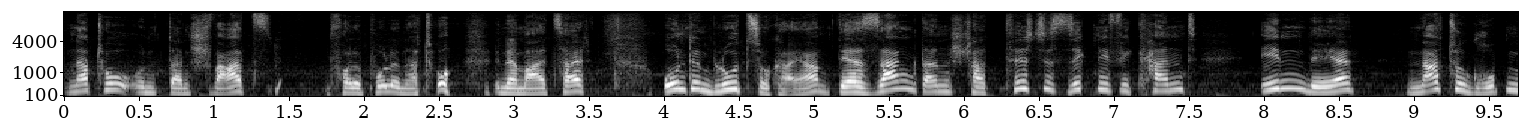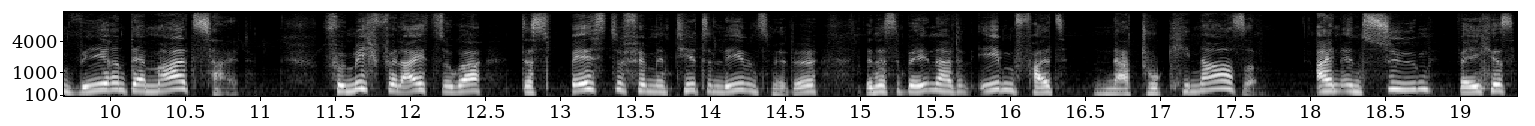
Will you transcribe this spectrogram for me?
Natto und dann schwarz volle Pulle Natto in der Mahlzeit und dem Blutzucker. Ja, der sank dann statistisch signifikant in der Natto-Gruppen während der Mahlzeit für mich vielleicht sogar das beste fermentierte Lebensmittel, denn es beinhaltet ebenfalls Nattokinase. ein Enzym, welches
